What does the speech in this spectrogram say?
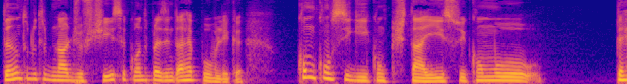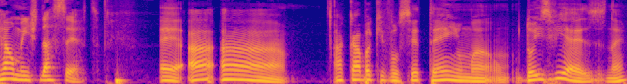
tanto do Tribunal de Justiça quanto do Presidente da República. Como conseguir conquistar isso e como realmente dar certo? É, a, a, acaba que você tem uma, um, dois vieses, né?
